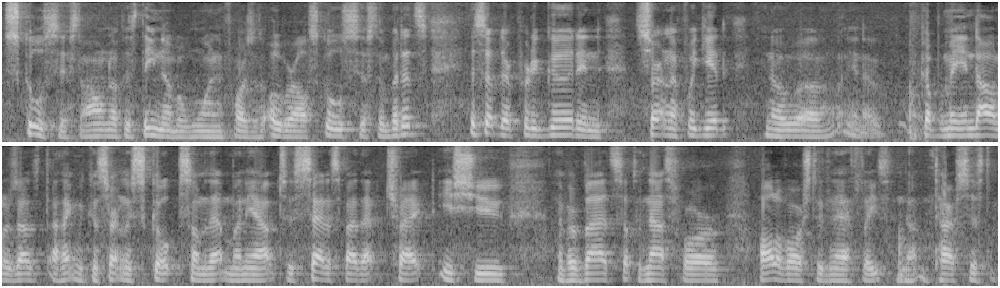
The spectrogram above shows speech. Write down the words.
school system. I don't know if it's the number one as far as the overall school system, but it's it's up there pretty good, and certainly if we get you know uh, you know a couple million dollars, I, I think we can certainly scope some of that money out to satisfy that track issue and provide something nice for our, all of our student athletes and the entire system.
